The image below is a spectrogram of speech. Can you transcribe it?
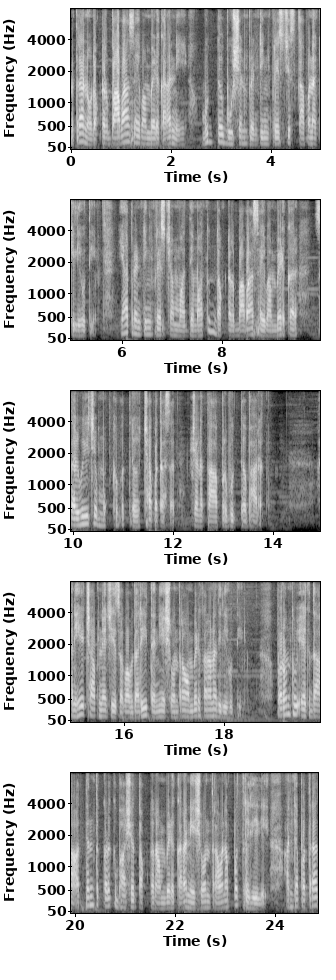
मित्रांनो डॉक्टर बाबासाहेब आंबेडकरांनी बुद्ध भूषण प्रिंटिंग प्रेसची स्थापना केली होती. या प्रिंटिंग प्रेसच्या माध्यमातून डॉक्टर बाबासाहेब आंबेडकर चळवळीचे मुखपत्र छापत असत. जनता प्रबुद्ध भारत. आणि हे छापण्याची जबाबदारी त्यांनी यशवंतराव आंबेडकरांना दिली होती. परंतु एकदा अत्यंत कडक भाषेत डॉक्टर आंबेडकरांनी यशवंतरावांना पत्र लिहिले आणि त्या पत्रात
